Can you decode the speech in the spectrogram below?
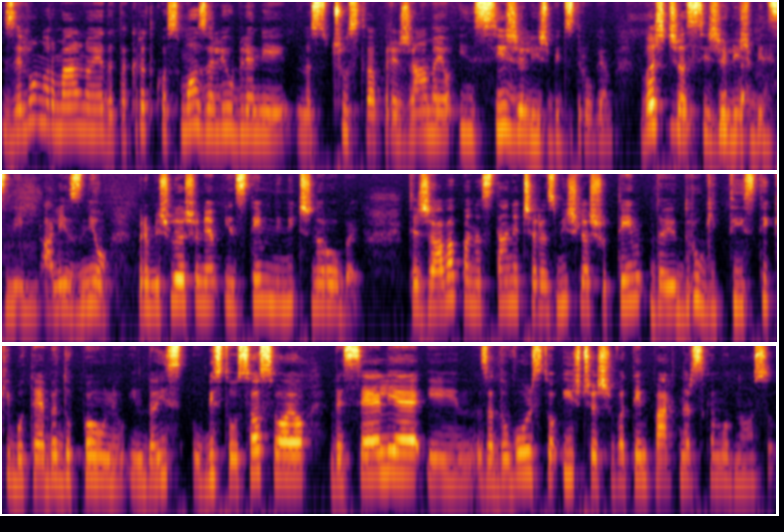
Zelo normalno je, da takrat, ko smo zaljubljeni, nas čustva prežamejo in si želiš biti z drugim. Ves čas si želiš biti z njim ali z njo, premišljuješ o njem in s tem ni nič narobe. Težava pa nastane, če razmišljaš o tem, da je drugi tisti, ki bo tebe dopolnil in da v bistvu vso svojo veselje in zadovoljstvo iščeš v tem partnerskem odnosu.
